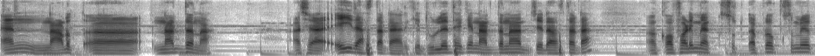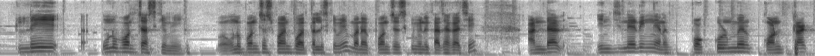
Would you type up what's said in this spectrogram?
অ্যান্ড নারদানা। আচ্ছা এই রাস্তাটা আর কি, ধুলে থেকে নারদানার যে রাস্তাটা কভারিং অ্যাপ্রক্সিমেটলি উনপঞ্চাশ কিমি উনপঞ্চাশ পয়েন্ট পঁয়তাল্লিশ কিমি মানে পঞ্চাশ কিমির কাছাকাছি under engineering and procurement contract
